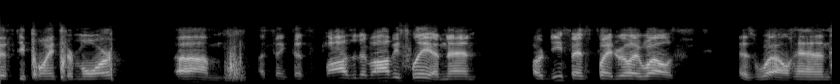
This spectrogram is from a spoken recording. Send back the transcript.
50 points or more, um, I think that's positive, obviously. And then our defense played really well as, as well, and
